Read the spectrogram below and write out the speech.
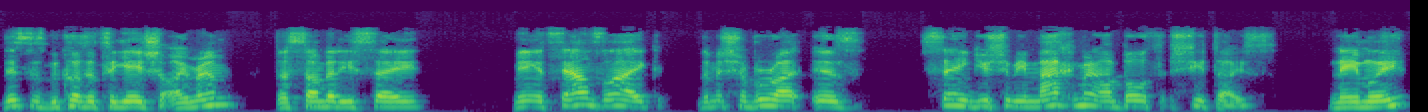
This is because it's a yesh oimrim. Does somebody say? Meaning, it sounds like the Mishabura is saying you should be machmer on both shitas, namely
